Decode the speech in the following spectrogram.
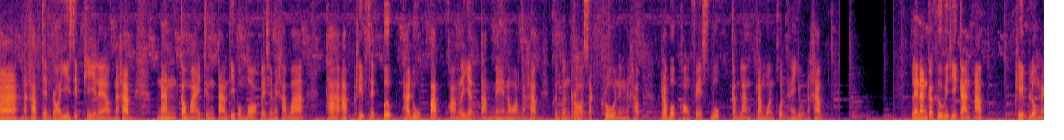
มานะครับ 720p แล้วนะครับ นั่นก็หมายถึงตามที่ผมบอกเลยใช่ไหมครับว่าถ้าอัพคลิปเสร็จปุ๊บ ถ้าดูปั๊บความละเอียดต่ำแน่นอนนะครับ เพื่อนๆรอสักครู่หนึ่งนะครับ ระบบของ Facebook กำลังประมวลผลให้อยู่นะครับ และนั่นก็คือวิธีการอัพคลิปลงใน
